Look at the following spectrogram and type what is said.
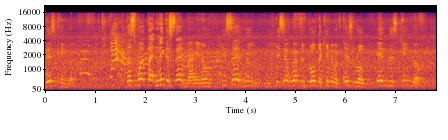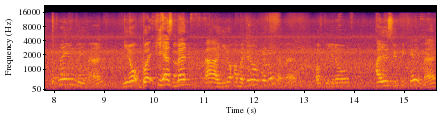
this kingdom. That's what that nigga said, man. You know, he said we he said we have to build the kingdom of Israel in this kingdom. Plainly, man. You know, but he has men, uh, you know, I'm a general Yahanna, man. Of the, you know, ISUPK, man.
